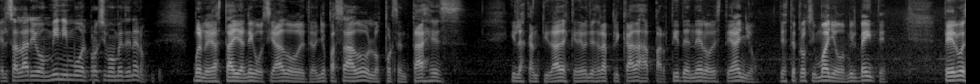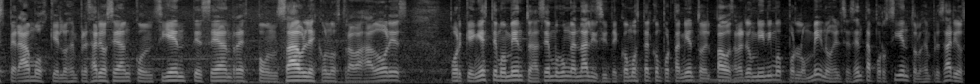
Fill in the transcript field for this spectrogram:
el salario mínimo el próximo mes de enero? Bueno, ya está ya negociado desde el año pasado los porcentajes y las cantidades que deben de ser aplicadas a partir de enero de este año, de este próximo año 2020. Pero esperamos que los empresarios sean conscientes, sean responsables con los trabajadores, porque en este momento hacemos un análisis de cómo está el comportamiento del pago de salario mínimo, por lo menos el 60% de los empresarios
